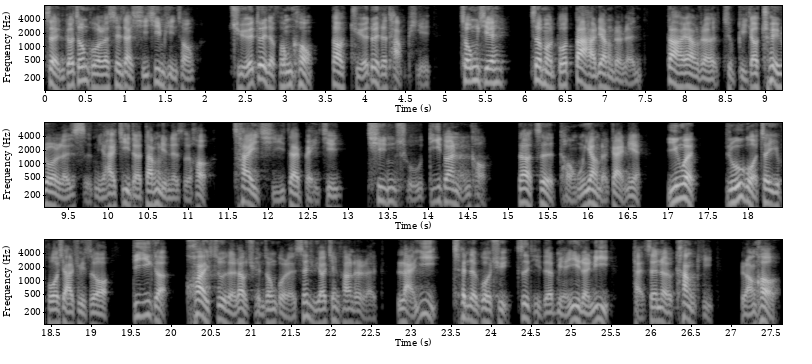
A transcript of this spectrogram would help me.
整个中国呢，现在习近平从绝对的风控到绝对的躺平，中间这么多大量的人。大量的就比较脆弱的人死，你还记得当年的时候，蔡奇在北京清除低端人口，那是同样的概念。因为如果这一波下去之后，第一个快速的让全中国人身体比较健康的人染疫撑得过去，自体的免疫能力产生了抗体，然后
